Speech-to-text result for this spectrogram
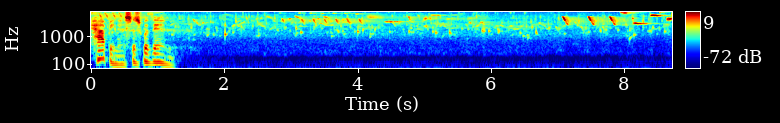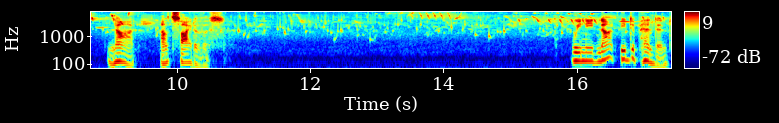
Happiness is within. Not outside of us. We need not be dependent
